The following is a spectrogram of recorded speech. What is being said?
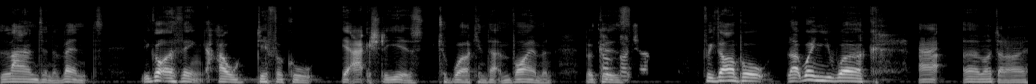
LANs and events, you got to think how difficult it actually is to work in that environment. Oh, Because, gotcha. for example, like when you work at, um, I don't know,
